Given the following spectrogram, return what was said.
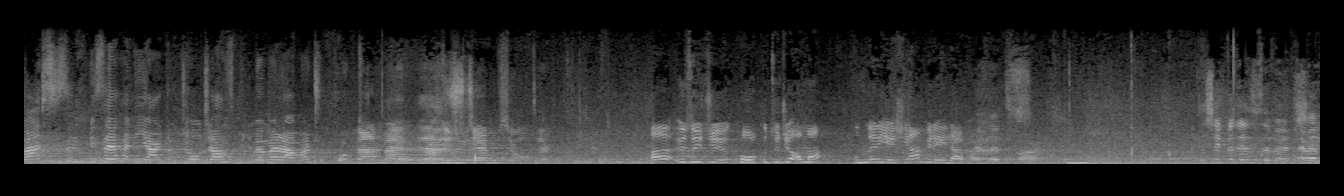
ben sizin bize hani yardımcı olacağınızı bilmeme rağmen çok korktum. Ben de. Düşeceğim bir şey olacak. Aa, üzücü, korkutucu ama bunları yaşayan bireyler var. Evet var. Teşekkür ederiz size böyle bir şey. Evet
